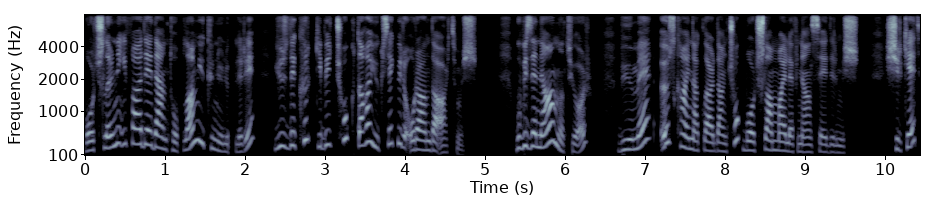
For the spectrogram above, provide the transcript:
borçlarını ifade eden toplam yükümlülükleri %40 gibi çok daha yüksek bir oranda artmış. Bu bize ne anlatıyor? Büyüme öz kaynaklardan çok borçlanmayla finanse edilmiş. Şirket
